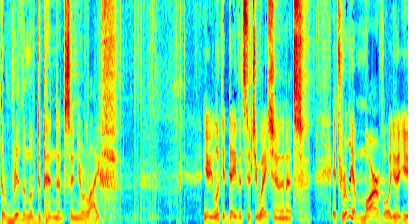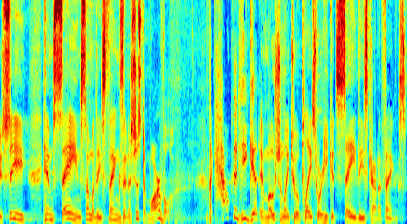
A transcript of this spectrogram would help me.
the rhythm of dependence in your life? You know, you look at David's situation and it's it's really a marvel. You, you see him saying some of these things and it's just a marvel. Like how could he get emotionally to a place where he could say these kind of things?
